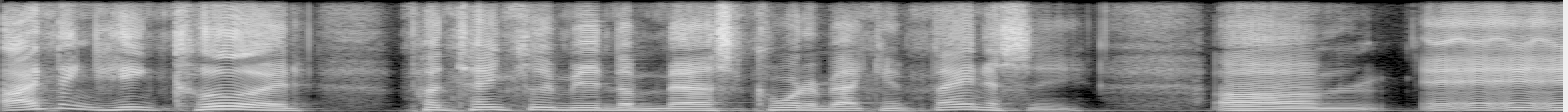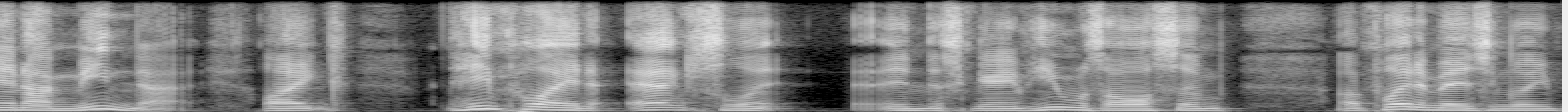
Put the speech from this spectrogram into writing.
I think he could potentially be the best quarterback in fantasy. Um, and, and, I mean that. Like, he played excellent in this game. He was awesome, uh, played amazingly.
